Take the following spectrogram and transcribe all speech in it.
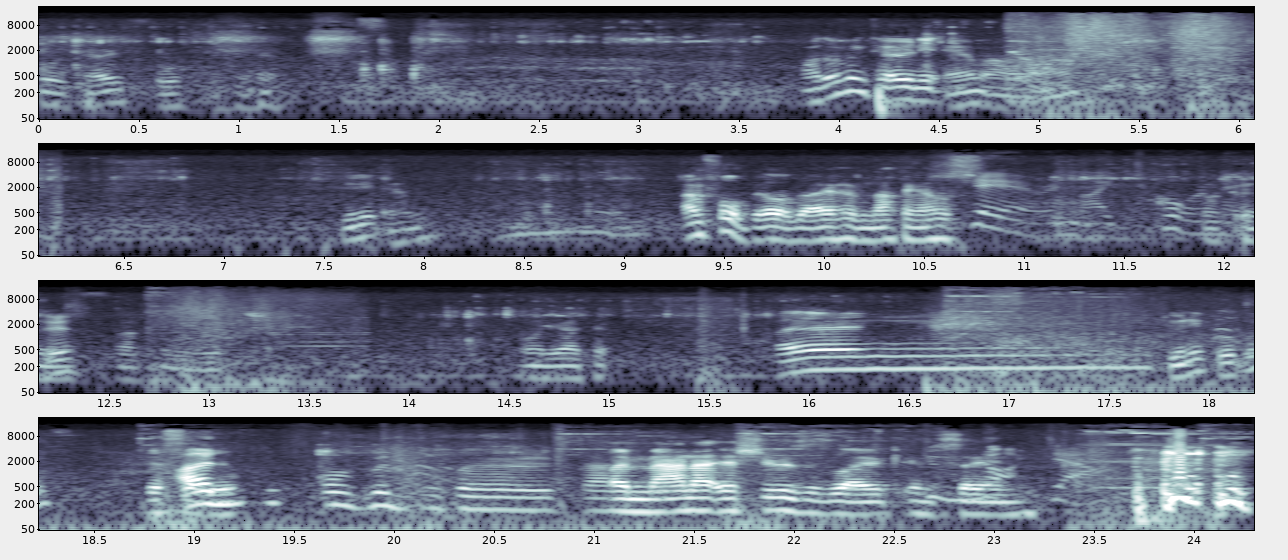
Oh, Terry's full. Oh, I don't think Terry need ammo. You need ammo? I'm full build. I have nothing else. Share in my torment. Fucking, Okay. fucking rich. Oh, yeah. Te- and do you need boo Yes, I I do. My mana issues is like insane. not down.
